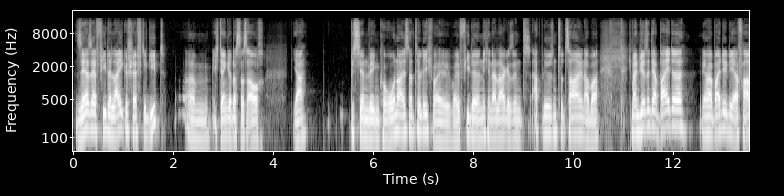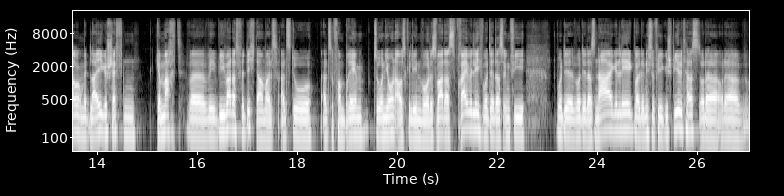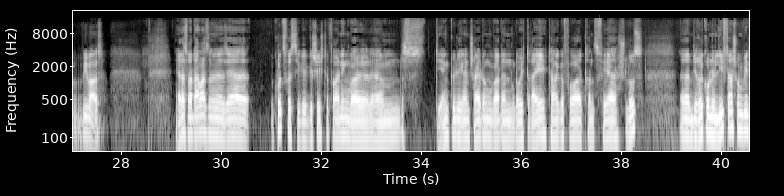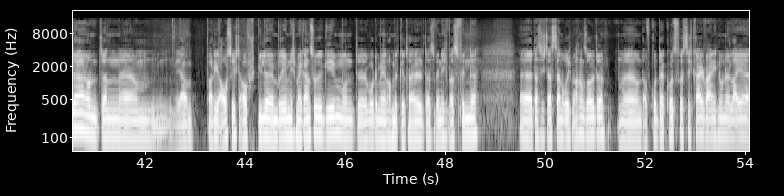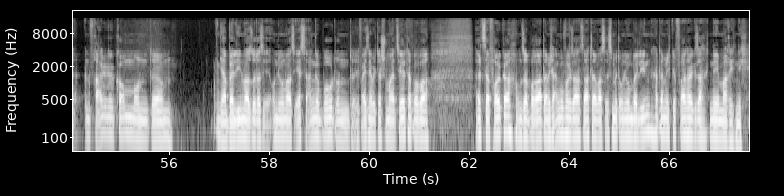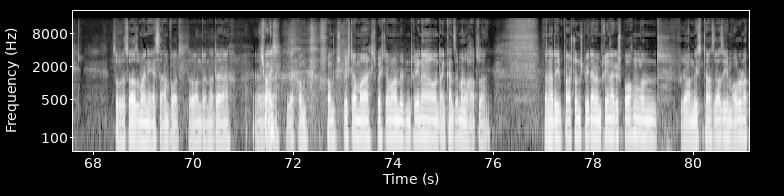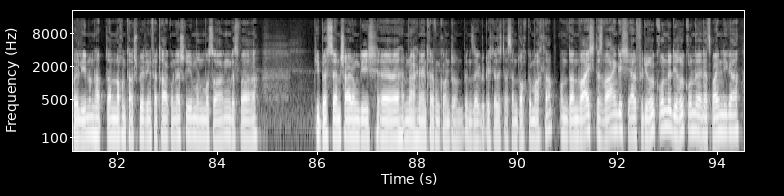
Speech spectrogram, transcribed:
sehr, sehr viele Leihgeschäfte gibt. Ähm, ich denke, dass das auch ja bisschen wegen Corona ist natürlich, weil, weil viele nicht in der Lage sind, Ablösen zu zahlen. Aber ich meine, wir sind ja beide, wir haben ja beide die Erfahrung mit Leihgeschäften gemacht. Wie, wie war das für dich damals, als du, als du von Bremen zur Union ausgeliehen wurdest? War das freiwillig? Wurde dir das irgendwie, wurde, wurde das nahegelegt, weil du nicht so viel gespielt hast? Oder, oder wie war es? Ja, das war damals eine sehr kurzfristige Geschichte, vor allen Dingen, weil ähm, das, die endgültige Entscheidung war dann, glaube ich, drei Tage vor Transferschluss. Ähm, die Rückrunde lief da schon wieder und dann ähm, ja, war die Aussicht auf Spiele in Bremen nicht mehr ganz so gegeben und äh, wurde mir noch mitgeteilt, dass wenn ich was finde, äh, dass ich das dann ruhig machen sollte. Äh, und aufgrund der Kurzfristigkeit war eigentlich nur eine Laie in Frage gekommen und ähm, ja, Berlin war so, das Union war das erste Angebot und ich weiß nicht, ob ich das schon mal erzählt habe, aber als der Volker, unser Berater, mich angerufen hat, gesagt, sagt er, was ist mit Union Berlin? Hat er mich gefragt, habe ich gesagt, nee, mache ich nicht. So, das war so meine erste Antwort. So, und dann hat er äh, Ich weiß. gesagt, komm, komm, sprich da mal, sprich da mal mit dem Trainer und dann kannst du immer noch absagen. Dann hatte ich ein paar Stunden später mit dem Trainer gesprochen und ja, am nächsten Tag saß ich im Auto nach Berlin und habe dann noch einen Tag später den Vertrag unterschrieben und muss sagen, das war die beste Entscheidung, die ich äh, im Nachhinein treffen konnte und bin sehr glücklich, dass ich das dann doch gemacht habe. Und dann war ich, das war eigentlich ja für die Rückrunde, die Rückrunde in der zweiten Liga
